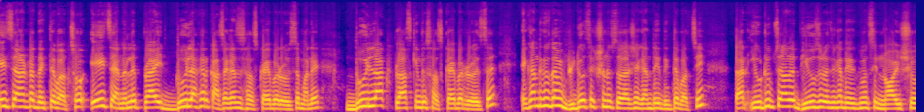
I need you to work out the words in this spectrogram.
এই চ্যানেলটা দেখতে পাচ্ছ, এই চ্যানেলে প্রায় দুই লাখের কাছাকাছি সাবস্ক্রাইবার রয়েছে মানে দুই লাখ প্লাস কিন্তু সাবস্ক্রাইবার রয়েছে। এখান থেকে যদি আমি ভিডিও সেকশনে চলে আসি, এখান থেকে দেখতে পাচ্ছি, তার ইউটিউব চ্যানেলে ভিউজ রয়েছে, এখান থেকে দেখতে পাচ্ছি নয়শো,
